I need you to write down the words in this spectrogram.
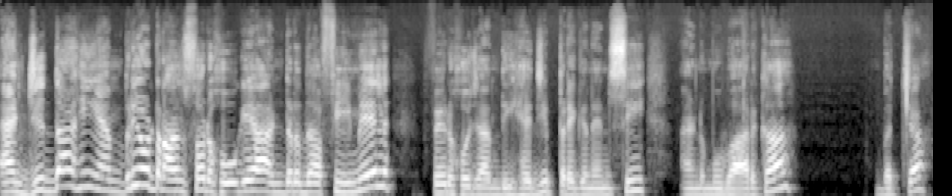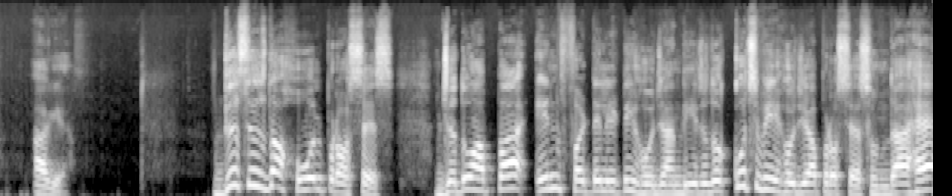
ਐਂਡ ਜਿੱਦਾਂ ਹੀ ਐਮਬਰੀਓ ਟਰਾਂਸਫਰ ਹੋ ਗਿਆ ਅੰਡਰ ਦਾ ਫੀਮੇਲ ਫਿਰ ਹੋ ਜਾਂਦੀ ਹੈ ਜੀ ਪ੍ਰੈਗਨੈਂਸੀ ਐਂਡ ਮੁਬਾਰਕਾਂ। ਬੱਚਾ ਆ ਗਿਆ। This is the whole process ਜਦੋਂ ਆਪਾਂ ਇਨਫਰਟੀਲਿਟੀ ਹੋ ਜਾਂਦੀ ਹੈ, ਜਦੋਂ ਕੁਝ ਵੀ ਇਹੋ ਜਿਹਾ ਪ੍ਰੋਸੈਸ ਹੁੰਦਾ ਹੈ,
